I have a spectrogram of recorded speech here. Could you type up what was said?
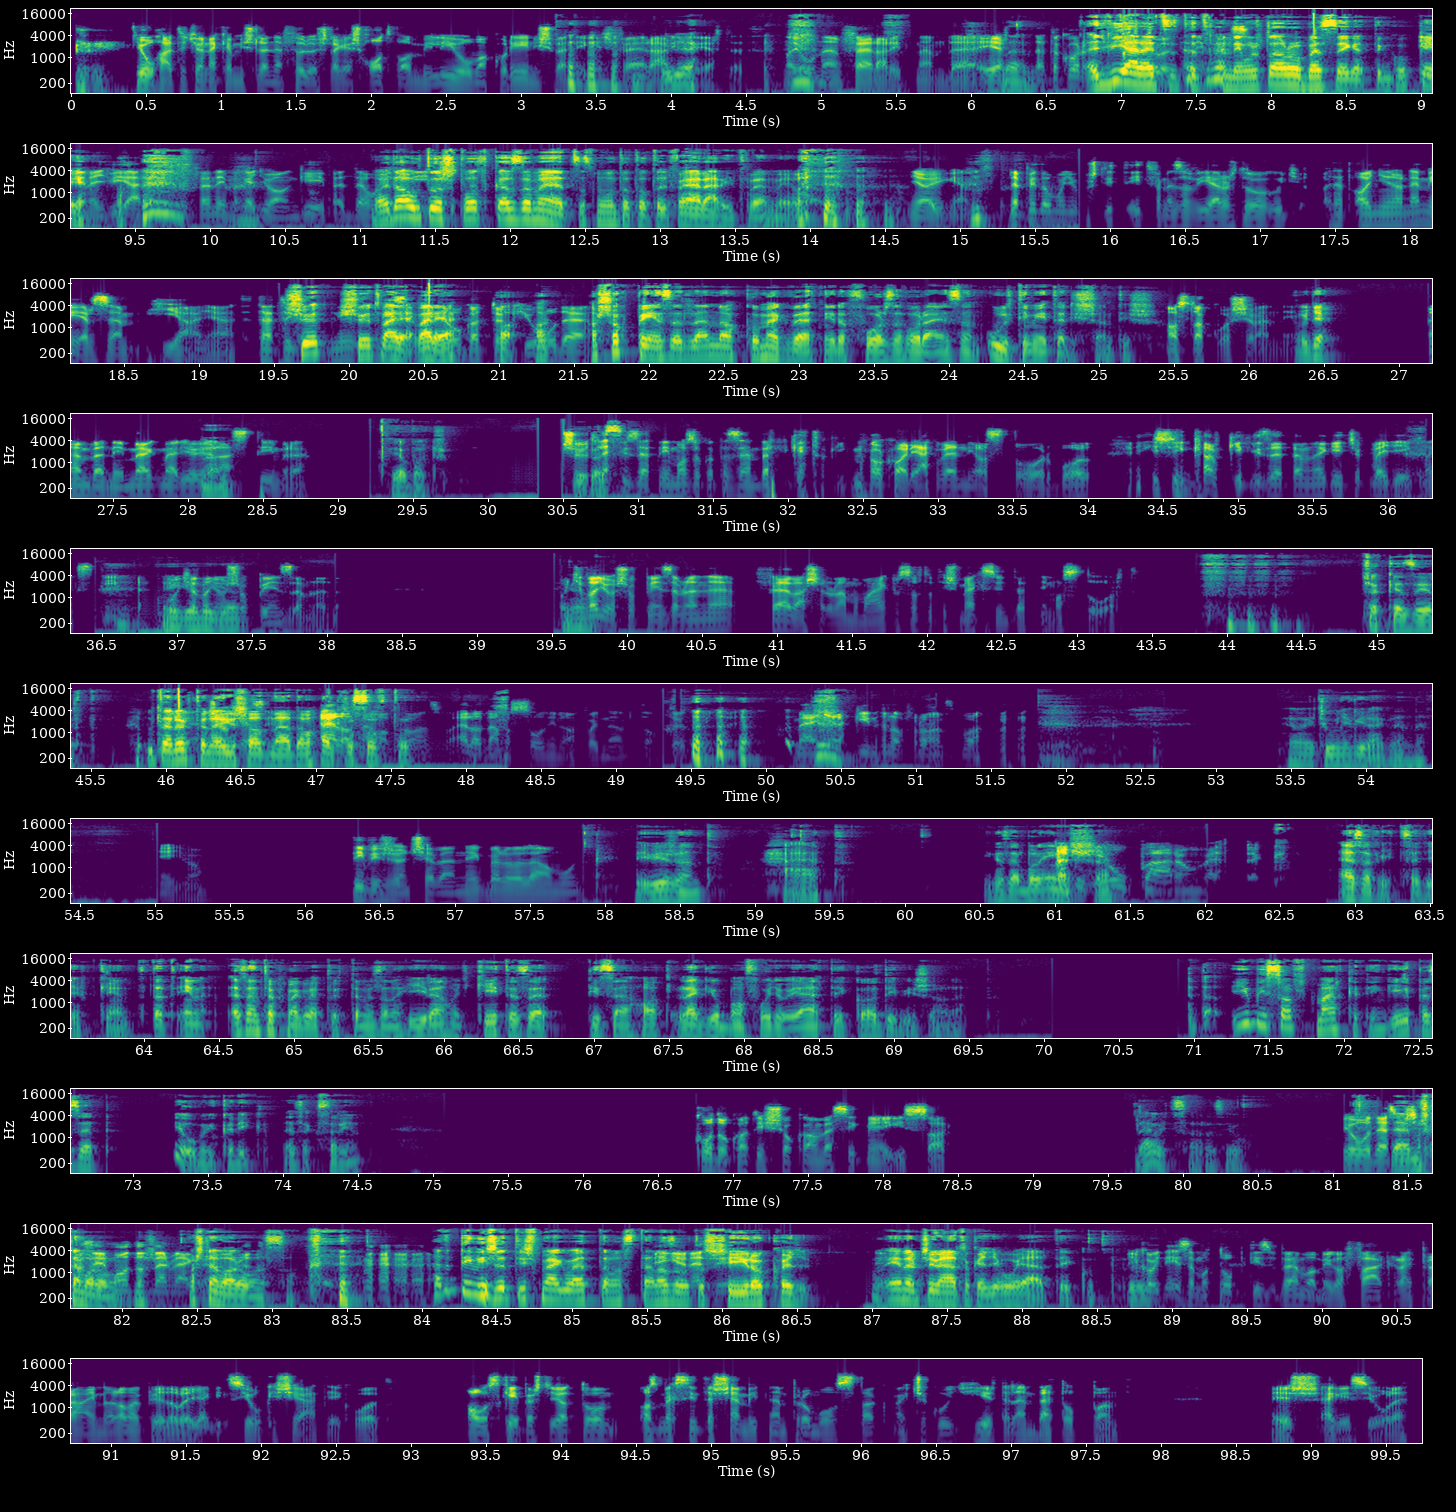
Jó, hát hogyha nekem is lenne fölösleges 60 millió, akkor én is vennék egy ferrari érted? Na jó, nem, ferrari nem, de érted? Nem. Hát akkor egy VR headsetet vennék, most arról beszélgettünk, oké? Okay? Igen, egy VR headsetet vennék, meg egy olyan gépet. De Majd autós podcastba mehetsz, azt mondhatod, hogy ferrari vennél. ja, igen. De például mondjuk most itt, itt van ez a VR-os dolog, úgy, tehát annyira nem érzem hiányát. Tehát, sőt, né- sőt, várjál, várjál. Tök jó, ha, de... ha, sok pénzed lenne, akkor megvehetnéd a Forza Horizon Ultimate Edition-t is. Azt akkor se venném. Ugye? Nem venném meg, mert jöjjön a Steamre. Ja, bocs. Sőt, Igaz. lefizetném azokat az embereket, akik meg akarják venni a storeból, és inkább kifizetem neki, csak vegyék meg Steamre, hogyha igen, nagyon igen. sok pénzem lenne. Hogyha ja. nagyon sok pénzem lenne, felvásárolnám a Microsoftot, és megszüntetném a store-t. csak ezért. Utána rögtön el is adnád a Microsoftot. Eladnám a, Eladnám a Sony-nak, vagy nem tudom, tök mindegy. Menjenek innen a francba. Jaj, csúnya világ lenne. Így van. Division-t se vennék belőle amúgy. Division-t? Hát, Igazából én Pedig sem. jó páran vettek. Ez a vicc egyébként. Tehát én ezen tök meglepődtem ezen a híren, hogy 2016 legjobban fogyó játéka a Division lett. Tehát a Ubisoft marketing gépezet jó működik, ezek szerint. Kodokat is sokan veszik, mégis szar. De hogy szar, az jó. Jó, de, de most nem arról, mondod, most, most nem arról van szó. hát a division is megvettem, aztán Igen, azóta ezért... sírok, hogy én nem csináltok egy jó játékot. Még hogy nézem, a top 10-ben van még a Far Cry Primal, ami például egy egész jó kis játék volt. Ahhoz képest, hogy attól az meg szinte semmit nem promóztak, meg csak úgy hirtelen betoppant. És egész jó lett.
